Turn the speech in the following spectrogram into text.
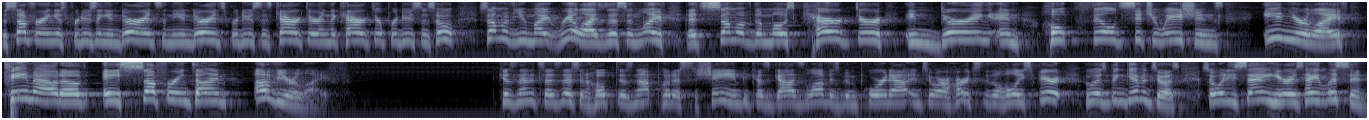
the suffering is producing endurance, and the endurance produces character, and the character produces hope. Some of you might realize this in life that some of the most character enduring and hope filled situations in your life came out of a suffering time of your life. Because then it says this, and hope does not put us to shame because God's love has been poured out into our hearts through the Holy Spirit who has been given to us. So, what he's saying here is hey, listen,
